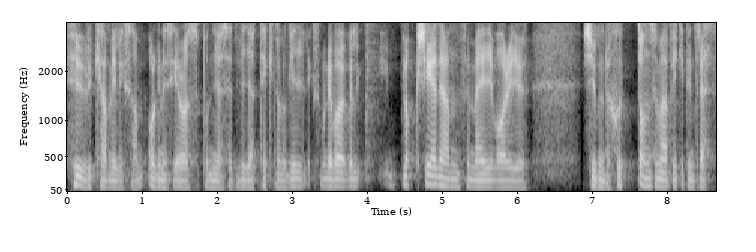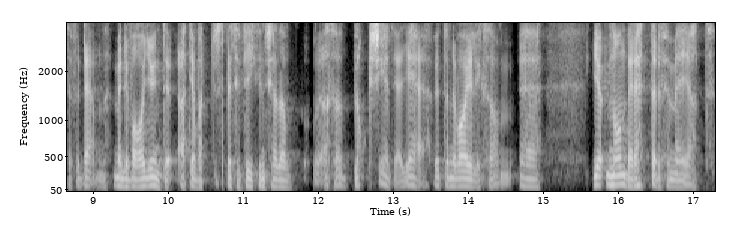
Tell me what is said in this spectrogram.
hur kan vi liksom organisera oss på nya sätt via teknologi. Liksom. Och det var väl, blockkedjan för mig var det ju 2017 som jag fick ett intresse för den. Men det var ju inte att jag var specifikt intresserad av alltså, blockkedja, yeah. Utan det var ju liksom, eh, jag, någon berättade för mig att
